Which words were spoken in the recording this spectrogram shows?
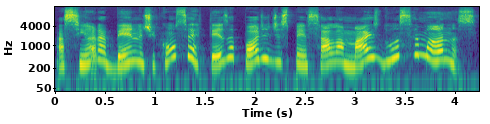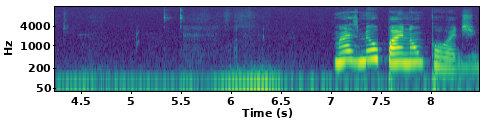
A senhora Bennet com certeza pode dispensá-la mais duas semanas. Mas meu pai não pode.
